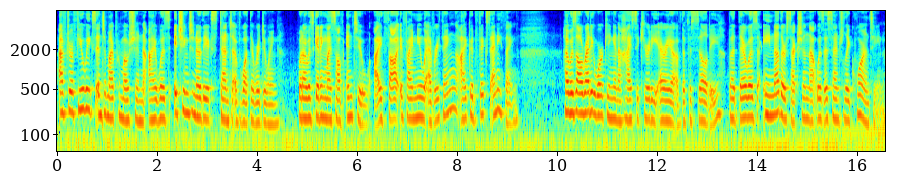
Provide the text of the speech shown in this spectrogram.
After a few weeks into my promotion, I was itching to know the extent of what they were doing, what I was getting myself into. I thought if I knew everything, I could fix anything. I was already working in a high security area of the facility, but there was another section that was essentially quarantine.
